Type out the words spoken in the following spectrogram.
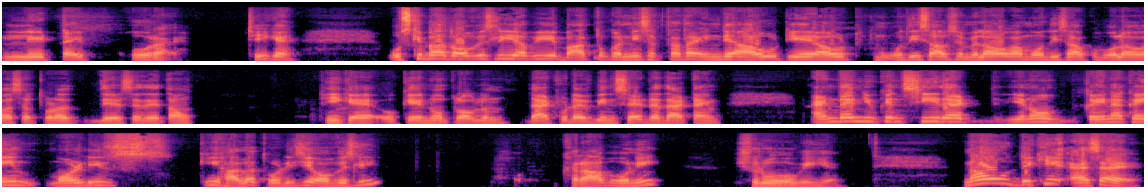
लेट टाइप हो रहा है। ठीक है? उसके बाद ऑब्वियसली अब ये बात तो कर नहीं सकता था। इंडिया आउट ये आउट मोदी साहब से मिला होगा, मोदी साहब को बोला होगा, सर, थोड़ा देर से देता हूँ। ठीक है okay no problem that would have been said at that time and then you can see that you know कहीं ना कहीं मॉलडीव की हालत थोड़ी सी ऑब्वियसली खराब होनी शुरू हो गई है। नाउ देखिए, ऐसा है।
